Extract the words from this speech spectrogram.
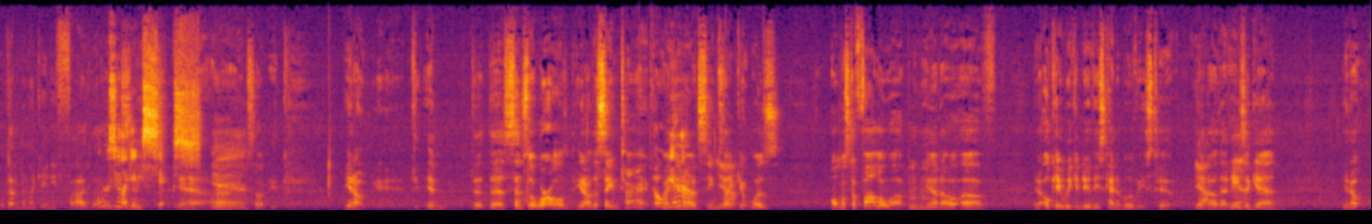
would that have been like 85 then? I wanna say like 86? 86. Yeah. Yeah. right. So, you know, in the, the sense of the world, you know, the same time. Oh, but, You know, it seems Yeah. like it was almost a follow up, Mm-hmm. you know, of, you know, okay, we can do these kind of movies too. Yeah. You know, that he's Yeah. again, you know,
